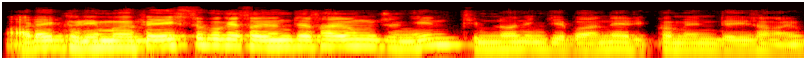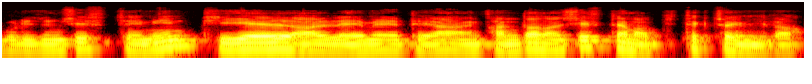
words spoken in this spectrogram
아래 그림은 페이스북에서 현재 사용 중인 딥러닝 기반의 리커멘데이션 알고리즘 시스템인 DLRM에 대한 간단한 시스템 아키텍처입니다.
